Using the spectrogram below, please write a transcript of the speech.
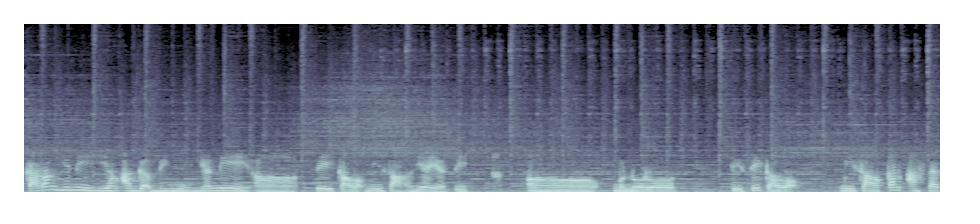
sekarang gini, yang agak bingungnya nih, eh, sih kalau misalnya ya sih, eh, menurut Sisi kalau misalkan aset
